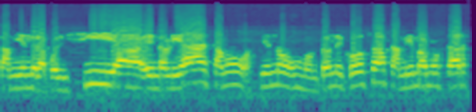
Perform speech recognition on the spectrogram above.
también de la policía, en realidad estamos haciendo un montón de cosas, también vamos a estar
